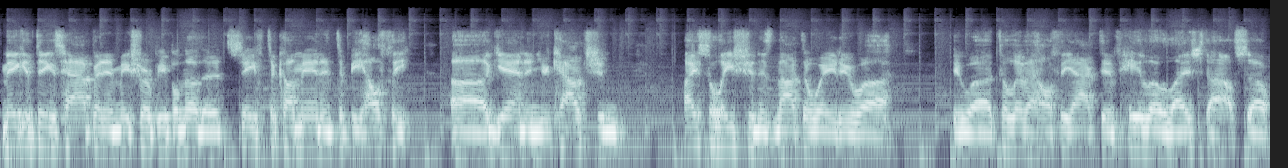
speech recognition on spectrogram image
making things happen and make sure people know that it's safe to come in and to be healthy uh, again. And your couch and isolation is not the way to uh, to uh, to live a healthy, active Halo lifestyle. So,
